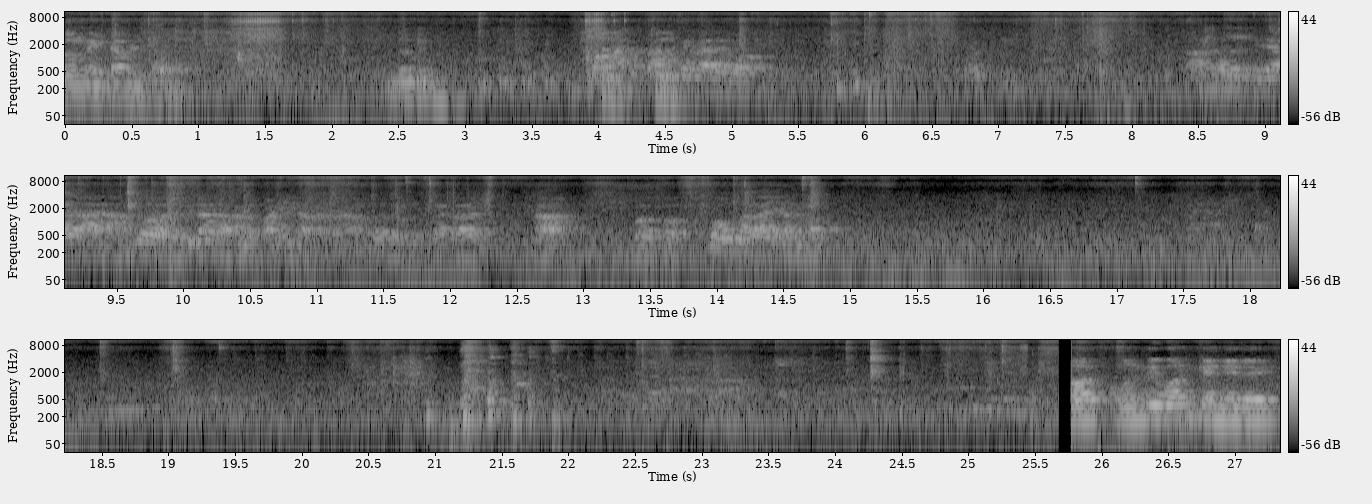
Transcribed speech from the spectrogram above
दोन मिनटं म्हणजे only one candidate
